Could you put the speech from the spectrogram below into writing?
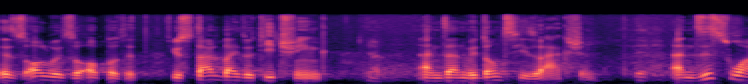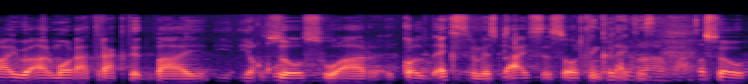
is always the opposite. You start by the teaching, and then we don't see the action. And this is why we are more attracted by those who are called extremists, ISIS or things like this. So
